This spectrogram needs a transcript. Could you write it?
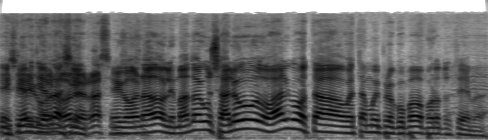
es el, gobernador de Racing. El gobernador, ¿le mandó algún saludo o algo o está, o está muy preocupado por otros temas?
